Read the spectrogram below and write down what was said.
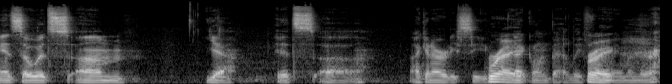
and so it's um, yeah, it's uh, I can already see Right. that going badly for Right. me when they're.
